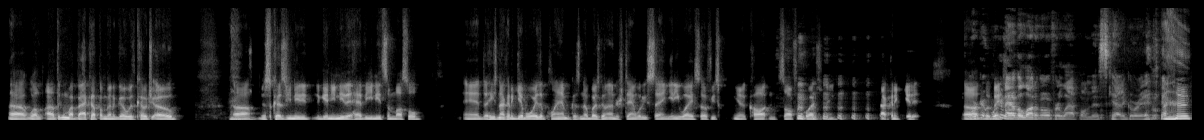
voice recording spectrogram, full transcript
Uh, well, I think my backup, I'm going to go with Coach O. Uh, just because you need again, you need a heavy, you need some muscle, and uh, he's not going to give away the plan because nobody's going to understand what he's saying anyway. So if he's you know caught and sought for questioning, not going to get it. Uh, we're but we're going to have a lot of overlap on this category.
